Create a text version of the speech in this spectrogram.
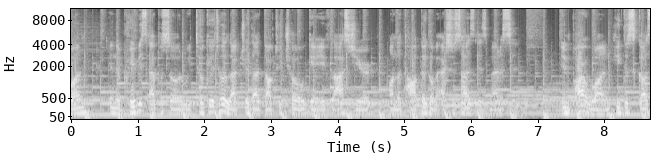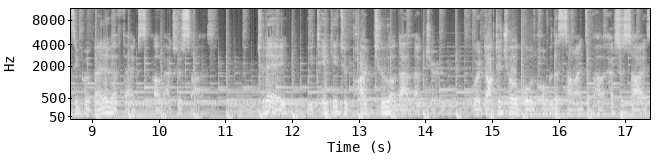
Everyone. In the previous episode, we took you to a lecture that Dr. Cho gave last year on the topic of exercise is medicine. In part 1, he discussed the preventive effects of exercise. Today, we take you to part 2 of that lecture, where Dr. Cho goes over the science of how exercise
